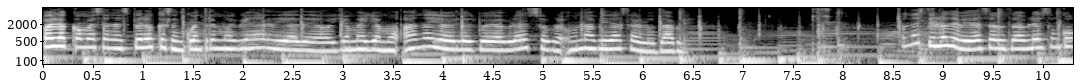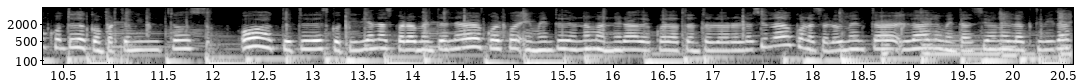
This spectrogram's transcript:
Hola, ¿cómo están? Espero que se encuentren muy bien el día de hoy. Yo me llamo Ana y hoy les voy a hablar sobre una vida saludable. Un estilo de vida saludable es un conjunto de comportamientos o actitudes cotidianas para mantener el cuerpo y mente de una manera adecuada, tanto lo relacionado con la salud mental, la alimentación, la actividad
